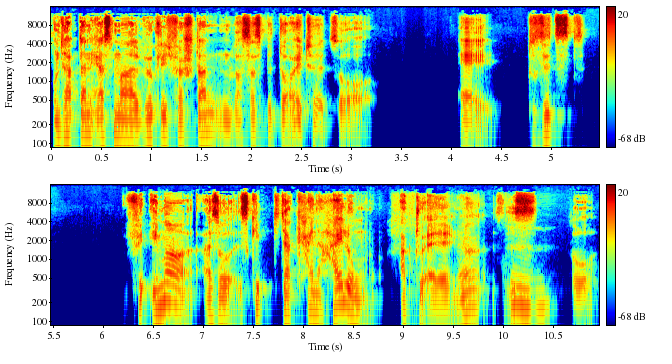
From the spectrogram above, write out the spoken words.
und habe dann erstmal wirklich verstanden, was das bedeutet. So, ey, du sitzt für immer, also es gibt ja keine Heilung aktuell. Ne? Es ist mhm. so.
